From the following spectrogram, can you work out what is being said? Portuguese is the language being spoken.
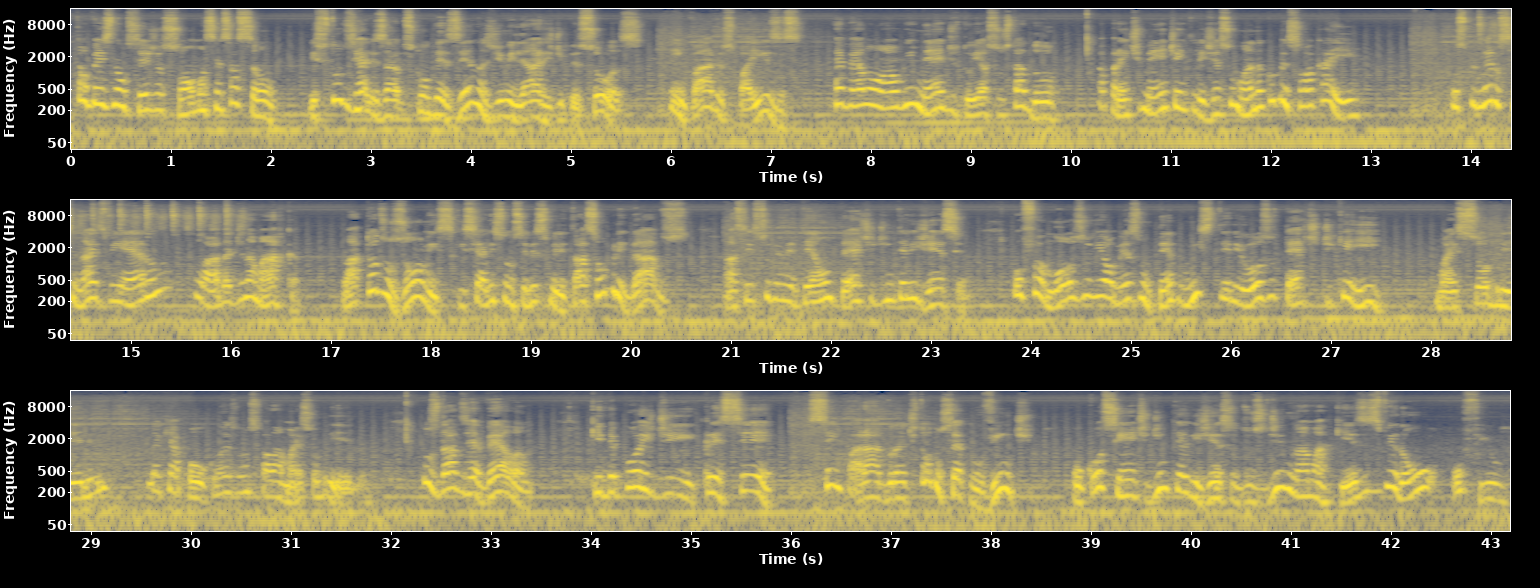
Talvez não seja só uma sensação. Estudos realizados com dezenas de milhares de pessoas em vários países revelam algo inédito e assustador. Aparentemente, a inteligência humana começou a cair. Os primeiros sinais vieram lá da Dinamarca. Lá, todos os homens que se alistam no serviço militar são obrigados a se submeter a um teste de inteligência o famoso e ao mesmo tempo misterioso teste de QI, mas sobre ele daqui a pouco nós vamos falar mais sobre ele. Os dados revelam que depois de crescer sem parar durante todo o século XX, o quociente de inteligência dos dinamarqueses virou o fio.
